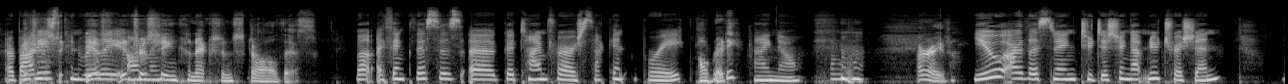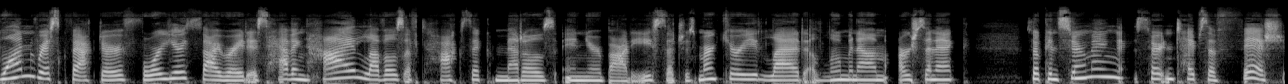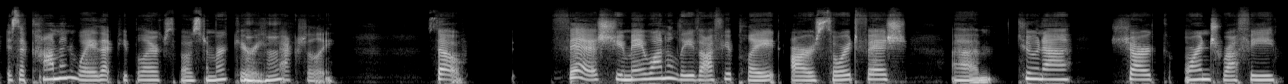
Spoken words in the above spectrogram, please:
Our bodies can really in- only interesting connections to all this. Well, I think this is a good time for our second break. Already? I know. Oh. All right. You are listening to Dishing Up Nutrition. One risk factor for your thyroid is having high levels of toxic metals in your body, such as mercury, lead, aluminum, arsenic. So, consuming certain types of fish is a common way that people are exposed to mercury, mm-hmm. actually. So, fish you may want to leave off your plate are swordfish, um, tuna, shark, orange roughy,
